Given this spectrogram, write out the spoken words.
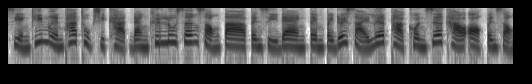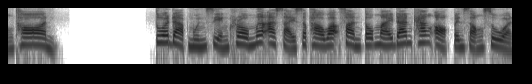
เสียงที่เหมือนผ้าถูกฉีกขาดดังขึ้นลู่เซิงสองตาเป็นสีแดงเต็มไปด้วยสายเลือดผ่าคนเสื้อขาวออกเป็นสองท่อน ตัวดาบหมุนเสียงโครมเมื่ออาศัยสภาวะฟันโต๊ะไม้ด้านข้างออกเป็นสองส่วน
